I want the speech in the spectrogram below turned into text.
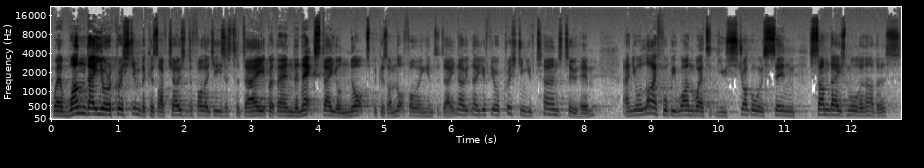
where one day you're a Christian because I've chosen to follow Jesus today, but then the next day you're not because I'm not following him today. No, no, if you're a Christian, you've turned to him and your life will be one where you struggle with sin some days more than others,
